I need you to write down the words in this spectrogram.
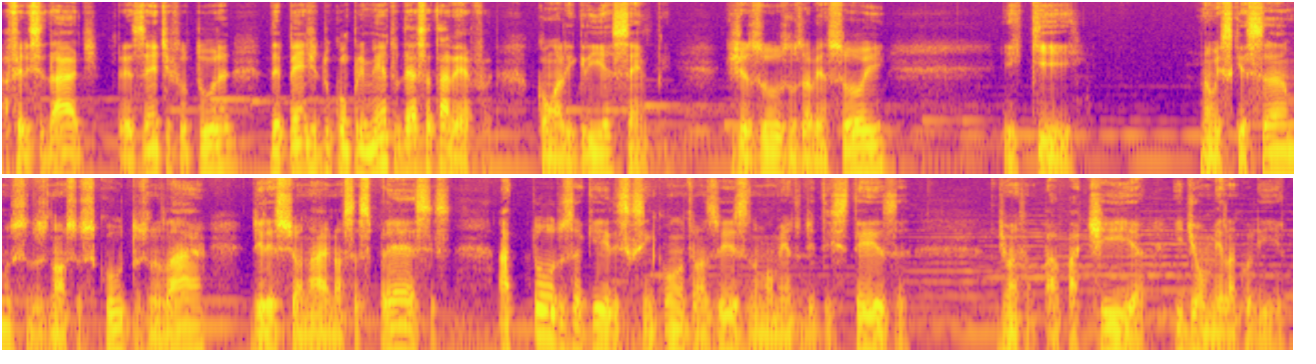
A felicidade, presente e futura, depende do cumprimento dessa tarefa, com alegria sempre. Que Jesus nos abençoe e que não esqueçamos dos nossos cultos no lar, direcionar nossas preces a todos aqueles que se encontram às vezes num momento de tristeza, de uma apatia e de uma melancolia.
